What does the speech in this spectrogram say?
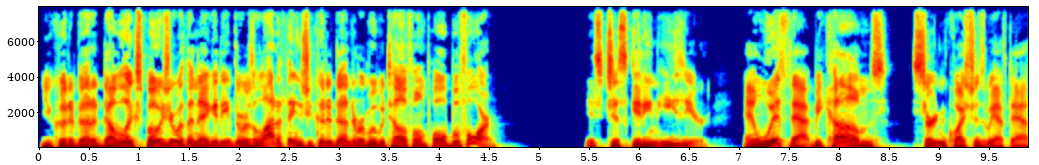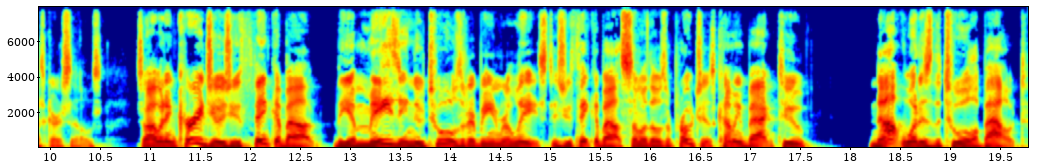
You could have done a double exposure with a negative. There was a lot of things you could have done to remove a telephone pole before. It's just getting easier. And with that becomes certain questions we have to ask ourselves. So I would encourage you as you think about the amazing new tools that are being released, as you think about some of those approaches, coming back to not what is the tool about,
